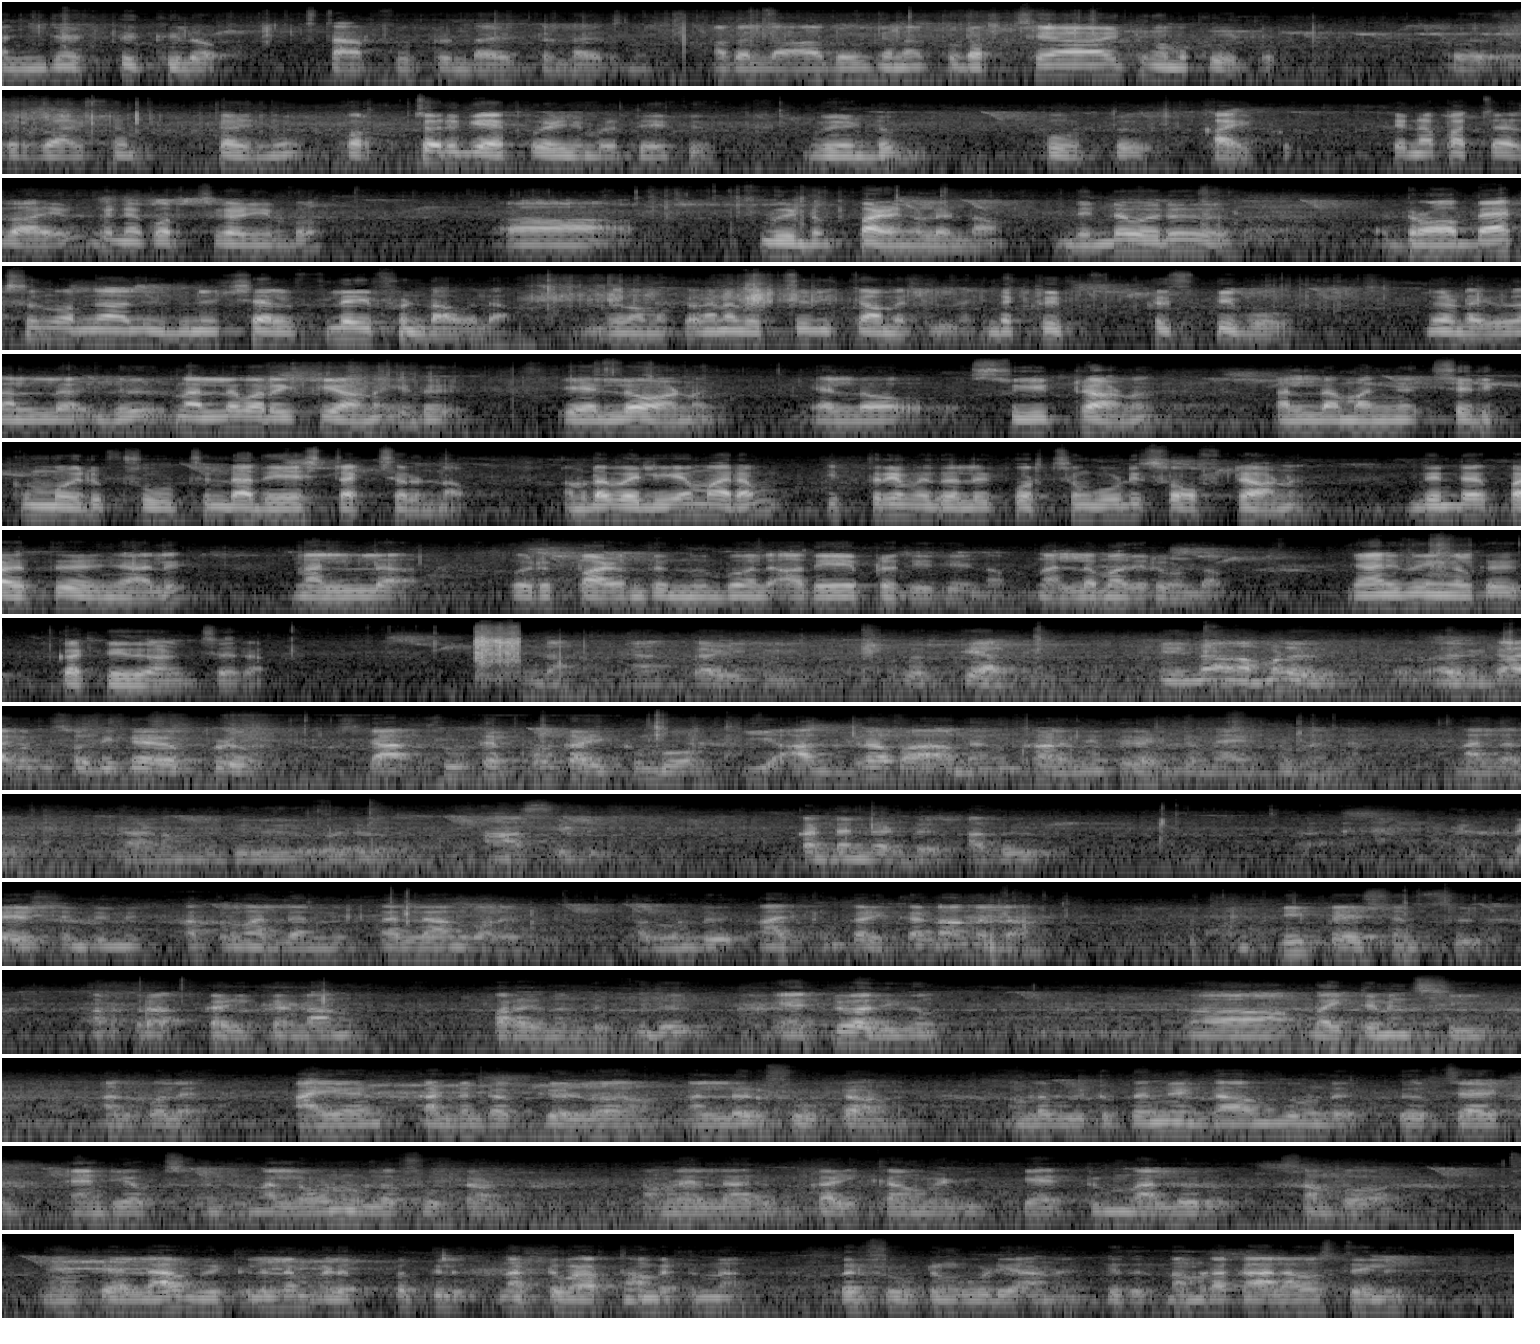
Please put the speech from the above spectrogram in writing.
അഞ്ചെട്ട് കിലോ സ്റ്റാർ ഫ്രൂട്ട് ഉണ്ടായിട്ടുണ്ടായിരുന്നു. അതല്ല അത് ഇങ്ങനെ തുടർച്ചയായിട്ട് നമുക്ക് കിട്ടും. ഒരു പ്രാവശ്യം കഴിഞ്ഞ് കുറച്ചൊരു ഗ്യാപ്പ് കഴിയുമ്പോഴത്തേക്ക് വീണ്ടും പൂത്ത് കായ്ക്കും. പിന്നെ പച്ചതായും പിന്നെ കുറച്ച് കഴിയുമ്പോൾ വീണ്ടും വീണ്ടും പഴങ്ങളുണ്ടാവും. ഇതിന്റെ ഒരു ഡ്രോബാക്സ് എന്ന് പറഞ്ഞാൽ ഇതിന് ഷെൽഫ് ലൈഫ് ഉണ്ടാവില്ല. ഇത് നമുക്ക് അങ്ങനെ വെച്ച് വിൽക്കാൻ പറ്റില്ല. ഇതിന്റെ ക്രിസ് ക്രിസ്പി പോകും ഇത് കണ്ടോ? ഇത് നല്ല ഇത് നല്ല വെറൈറ്റിയാണ് ഇത് യെല്ലോ ആണ്. യെല്ലോ സ്വീറ്റാണ് നല്ല മഞ്ഞ ശരിക്കും ഒരു ഫ്രൂട്ട്സിന്റെ അതേ സ്ട്രക്ചർ ഉണ്ടാവും. നമ്മുടെ വലിയ മരം ഇത്രയും ഇതിൽ കുറച്ചും കൂടി സോഫ്റ്റാണ് ഇതിന്റെ പഴുത്ത് കഴിഞ്ഞാൽ നല്ല ഒരു പഴം തിന്നുമ്പോൾ അതേ പ്രതീതി ഉണ്ടാവും. നല്ല മധുരം ഉണ്ടാവും. ഞാനിത് നിങ്ങൾക്ക് കട്ട് ചെയ്ത് കാണിച്ചു തരാം ഞാൻ കഴുകി വൃത്തിയാക്കി. പിന്നെ നമ്മൾ ഒരു കാര്യം ശ്രദ്ധിക്കുക എപ്പോഴും. സ്റ്റാർ ഫ്രൂട്ട് എപ്പോൾ കഴിക്കുമ്പോൾ ഈ അഗ്രഭാഗം കളഞ്ഞിട്ട് കഴിക്കുന്നതായിരിക്കും നല്ലത്. നല്ലത്. കാരണം ഇതിൽ ഒരു ആസിഡ് കണ്ടന്റ് ഉണ്ട്. അത് പേഷ്യന്റിന് അത്ര നല്ല അല്ല എന്ന് പറയുന്നത് അതുകൊണ്ട് ആർക്കും കഴിക്കേണ്ടെന്നല്ല. ഈ പേഷ്യൻസ് അത്ര കഴിക്കേണ്ടെന്ന് പറയുന്നുണ്ട്. ഇത് ഏറ്റവും അധികം വൈറ്റമിൻ സി അതുപോലെ അയൺ കണ്ടന്റൊക്കെ ഉള്ള നല്ലൊരു ഫ്രൂട്ടാണ് നമ്മുടെ വീട്ടിൽ തന്നെ ഉണ്ടാകുന്നത് കൊണ്ട് തീർച്ചയായിട്ടും ആന്റി ഓക്സിഡന്റ് നല്ലോണം ഉള്ള ഫ്രൂട്ടാണ് നമ്മളെല്ലാവരും കഴിക്കാൻ വേണ്ടി ഏറ്റവും നല്ലൊരു സംഭവമാണ് നിങ്ങൾക്ക് എല്ലാ വീട്ടിലെല്ലാം എളുപ്പത്തിൽ നട്ടു വളർത്താൻ പറ്റുന്ന ഒരു ഫ്രൂട്ടും കൂടിയാണ് ഇത്. നമ്മുടെ കാലാവസ്ഥയിൽ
